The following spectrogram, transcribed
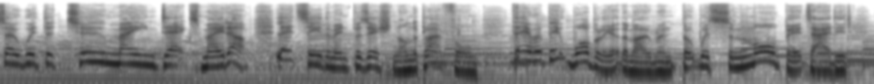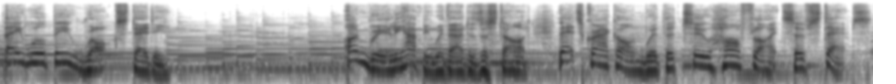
So with the two main decks made up, let's see them in position on the platform. They're a bit wobbly at the moment, but with some more bits added, they will be rock steady. I'm really happy with that as a start. Let's crack on with the two half flights of steps.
